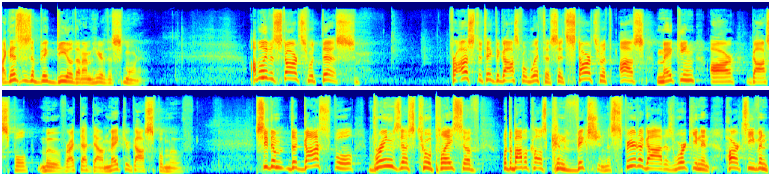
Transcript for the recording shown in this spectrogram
Like, this is a big deal that I'm here this morning. I believe it starts with this. For us to take the gospel with us, it starts with us making our gospel move. Write that down. Make your gospel move. See, the, the gospel brings us to a place of what the Bible calls conviction. The Spirit of God is working in hearts even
